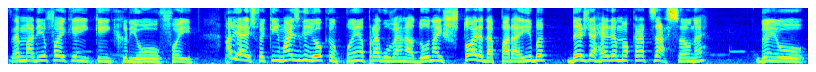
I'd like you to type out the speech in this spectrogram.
Zé Maria foi quem, quem criou, foi. Aliás, foi quem mais ganhou campanha para governador na história da Paraíba desde a redemocratização, né? Ganhou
